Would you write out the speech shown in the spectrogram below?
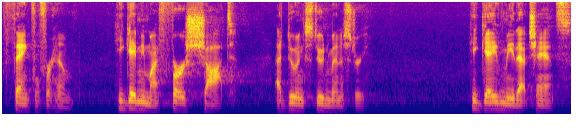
thankful for him. He gave me my first shot at doing student ministry. He gave me that chance.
